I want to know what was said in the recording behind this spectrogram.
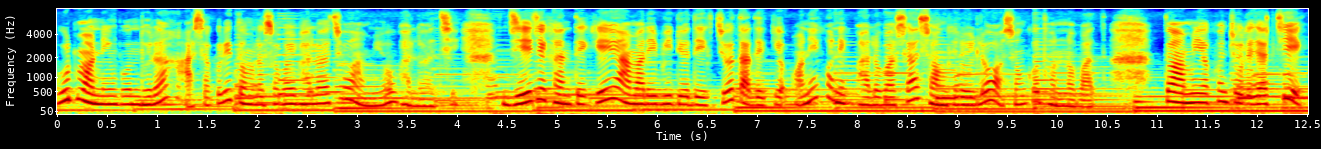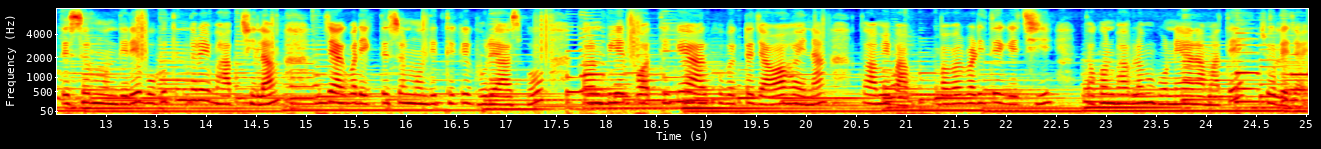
গুড মর্নিং বন্ধুরা। আশা করি তোমরা সবাই ভালো আছো, আমিও ভালো আছি। যে যেখান থেকে আমার এই ভিডিও দেখছ, তাদেরকে অনেক অনেক ভালোবাসা, সঙ্গে রইল অসংখ্য ধন্যবাদ। তো আমি এখন চলে যাচ্ছি একতেশ্বর মন্দিরে। বহুদিন ধরেই ভাবছিলাম যে একবার একতেশ্বর মন্দির থেকে ঘুরে আসব, কারণ বিয়ের পর থেকে আর খুব একটা যাওয়া হয় না। তো আমি বাব- বাবার বাড়িতে গেছি, তখন ভাবলাম বোনে আর আমাতে চলে যাই।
